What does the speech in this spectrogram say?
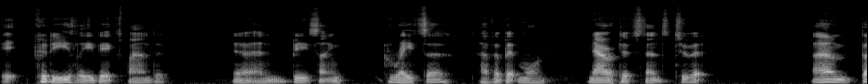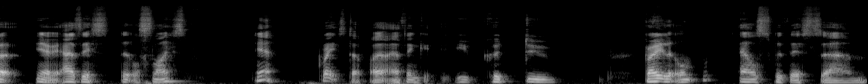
it could easily be expanded, you know, and be something greater, have a bit more narrative sense to it. Um, but you know, as this little slice, yeah, great stuff. I, I think you could do very little else with this, um,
